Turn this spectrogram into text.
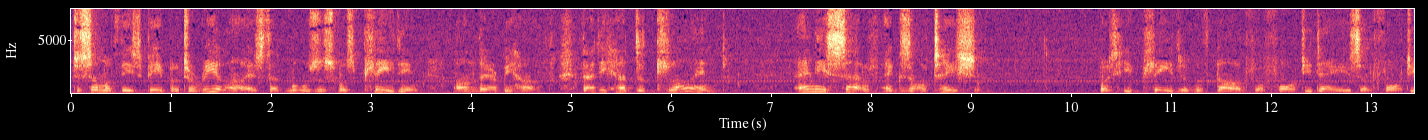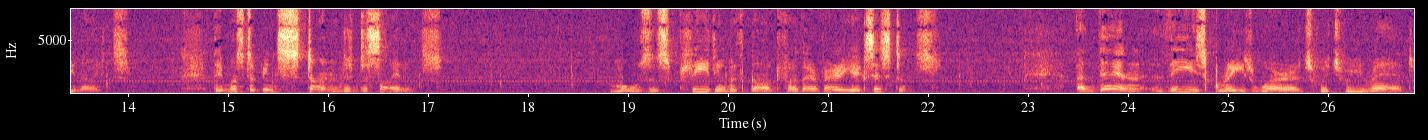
to some of these people to realize that Moses was pleading on their behalf, that he had declined any self exaltation, but he pleaded with God for 40 days and 40 nights. They must have been stunned into silence. Moses pleading with God for their very existence. And then these great words which we read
